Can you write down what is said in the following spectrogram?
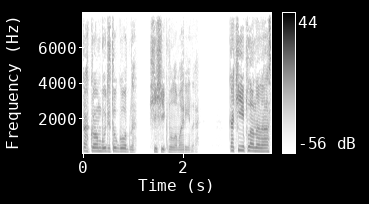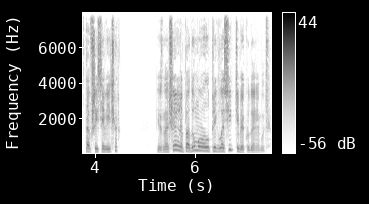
«Как вам будет угодно», — хихикнула Марина. «Какие планы на оставшийся вечер?» «Изначально подумывал пригласить тебя куда-нибудь.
